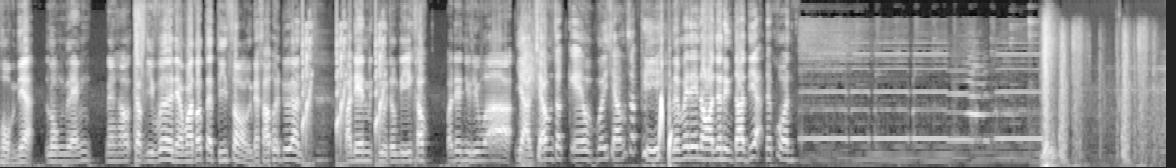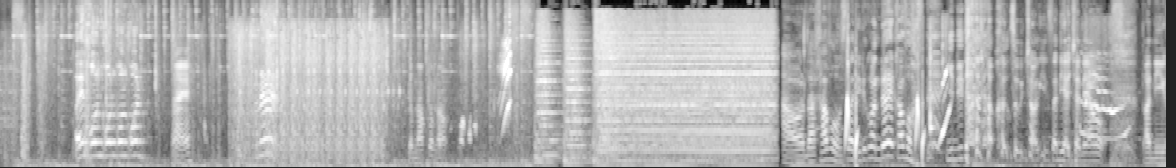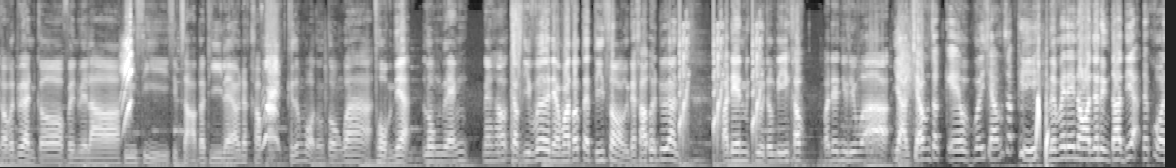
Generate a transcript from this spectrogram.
ผมเนี่ยลงแรงค์นะครับกับดีเวอร์เนี่ยมาตั้งแต่ตีสองนะครับเพื่อนๆประเด็นคือตรงนี้ครับ ประเด็นอยู่ที่ว่าอยากแชมป์สักเกมไม่แชมป์สักทีเลยไม่ได้นอนจนถึงตอนเนี้ยทุกคนเฮ้ยคนคนคนคนไหนข้างหน้าเกือบน็อกเกือบน็อก เอาละครับผม สวัสดีทุกคนด้วยครับผม ยินดีต้อนรับเข้าสู่ช่องอินสเดียชาแนลตอนนี้ครับเพื่อนๆก็เป็นเวลาตีสี่สิบสามนาทีแล้วนะครับ คือต้องบอกตรงๆว่า ผมเนี่ย ลงแรงค์นะครับกับดีเวอร์เนี่ย มาตั้งแต่ตีสองนะครับเพื่อนๆประเด็นคือตรงนี้ครับประเด็นอยู่ที่ว่าอยากแชมป์สักเกมไม่แชมป์สักทีเลยไม่ได้นอนจนถึงตอนเนี้ยทุกคน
